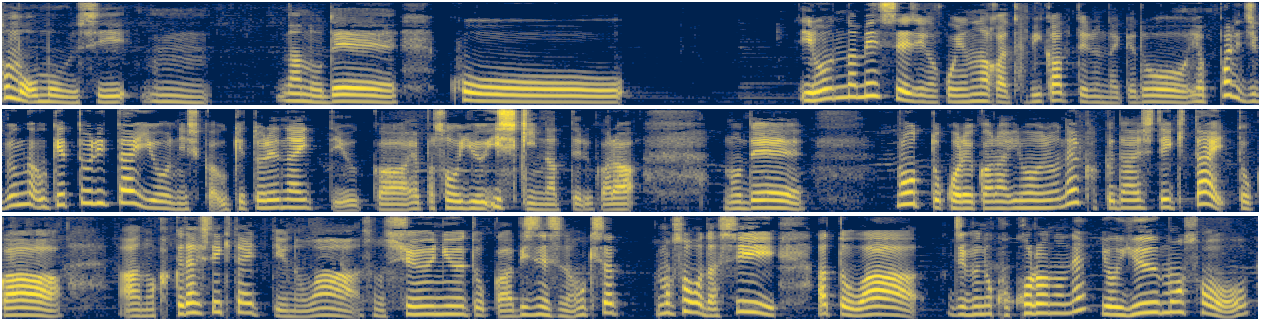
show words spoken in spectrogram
とも思うし、うん。なので、こう、いろんなメッセージがこう世の中で飛び交ってるんだけど、やっぱり自分が受け取りたいようにしか受け取れないっていうか、やっぱそういう意識になってるから。ので、もっとこれからいろいろね、拡大していきたいとか、あの、拡大していきたいっていうのは、その収入とかビジネスの大きさもそうだし、あとは自分の心のね、余裕もそう。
